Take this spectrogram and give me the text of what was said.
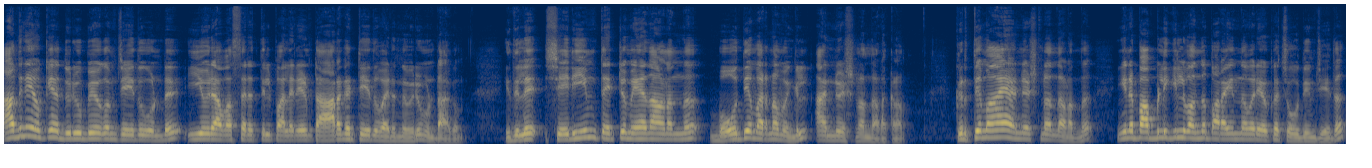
അതിനെയൊക്കെ ദുരുപയോഗം ചെയ്തുകൊണ്ട് ഈ ഒരു അവസരത്തിൽ പലരെയും ടാർഗറ്റ് ചെയ്ത് വരുന്നവരും ഉണ്ടാകും. ഇതിൽ ശരിയും തെറ്റും ഏതാണെന്ന് ബോധ്യം വരണമെങ്കിൽ അന്വേഷണം നടക്കണം. കൃത്യമായ അന്വേഷണം നടന്ന് ഇങ്ങനെ പബ്ലിക്കിൽ വന്ന് പറയുന്നവരെയൊക്കെ ചോദ്യം ചെയ്ത്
